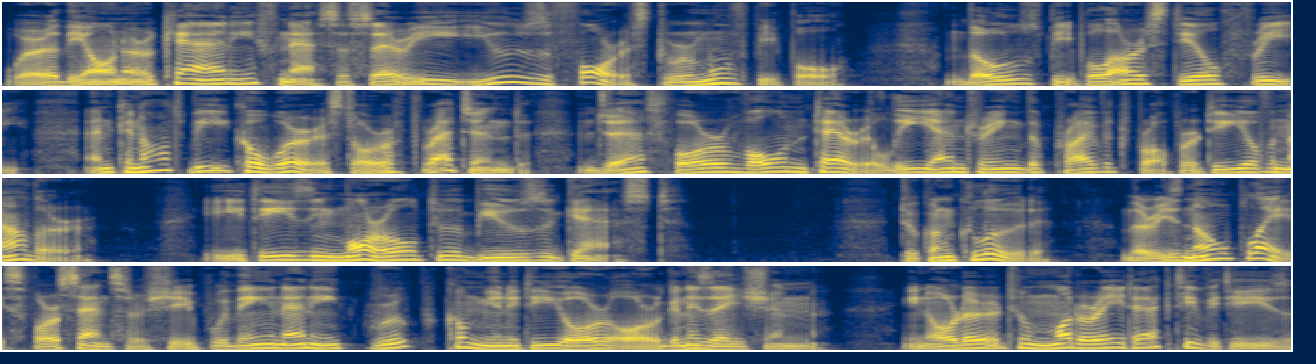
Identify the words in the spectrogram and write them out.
where the owner can, if necessary, use force to remove people, those people are still free and cannot be coerced or threatened just for voluntarily entering the private property of another. It is immoral to abuse a guest. To conclude, there is no place for censorship within any group, community, or organization. In order to moderate activities,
